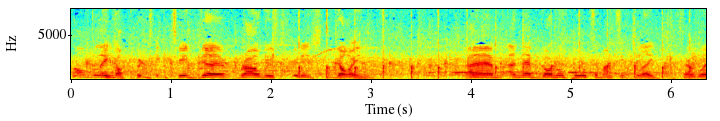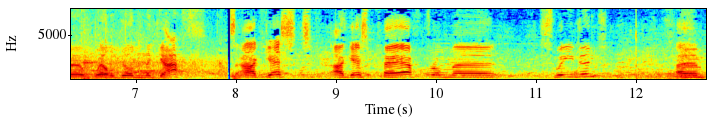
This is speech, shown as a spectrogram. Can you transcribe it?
Can't believe I predicted uh, Rovers to finish ninth. Um, and they've gone up automatically. So uh, well done, the gas. Our guest, our guest pair from uh, Sweden. Um,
